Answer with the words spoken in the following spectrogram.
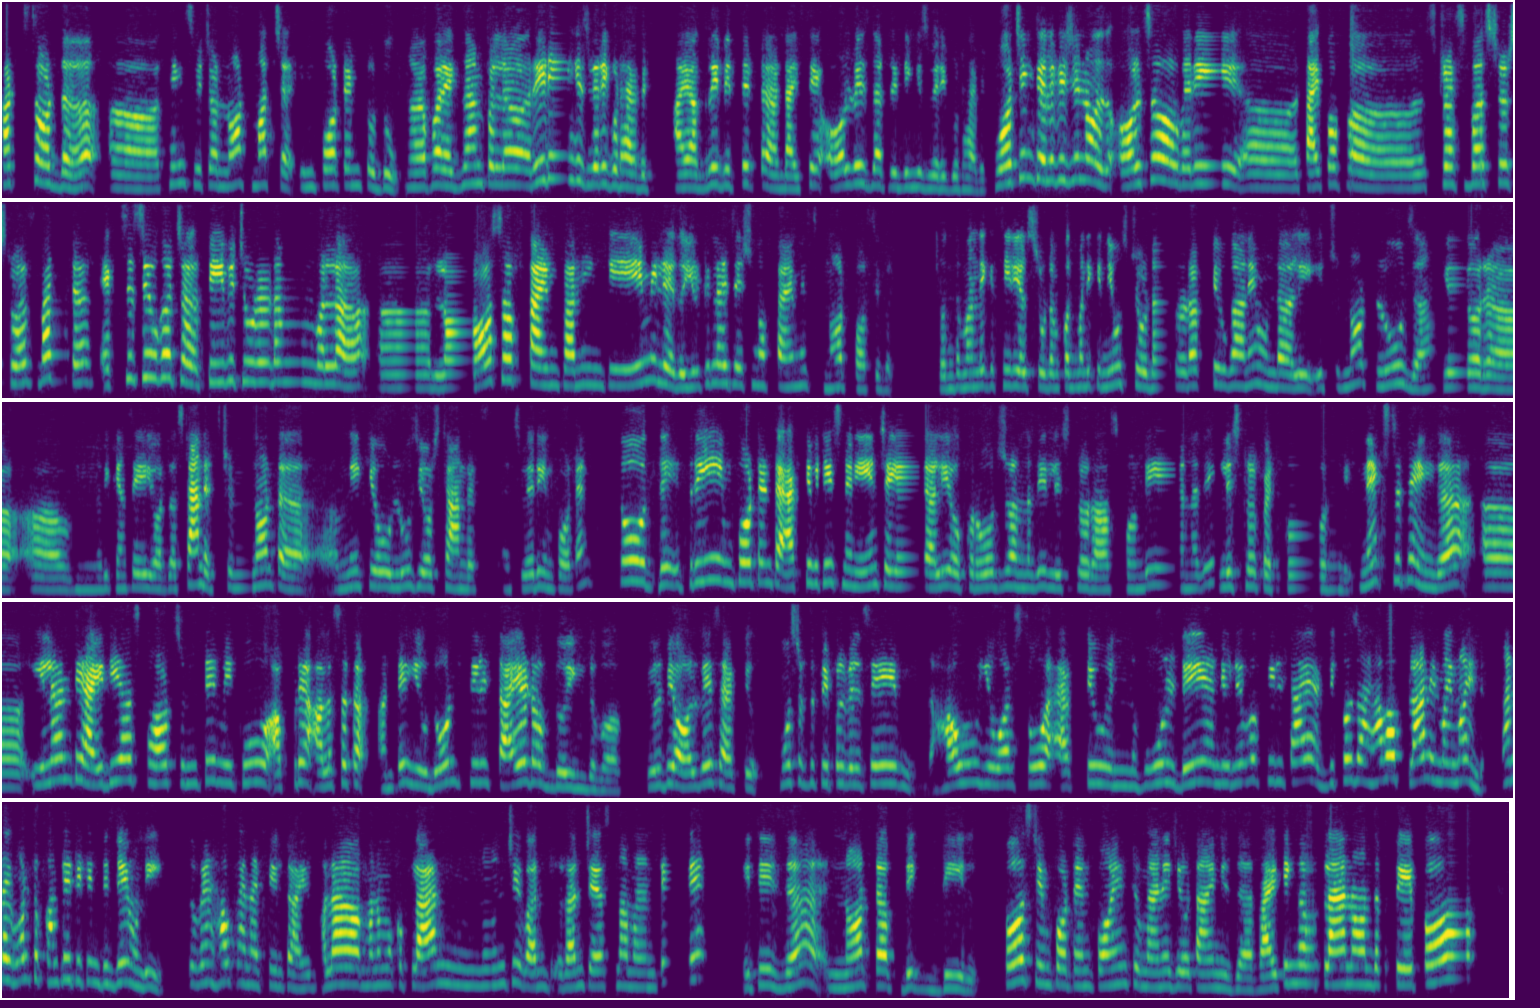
cuts out the uh, things which are not much uh, important to do. Uh, for example, uh, reading is very good habit. I agree with it, and I say always that reading is very good habit. Watching television is also a very uh, type of uh, stress busters to us, but uh, excessive గా TV చూడడం వల్ల loss of time కానీ ఇంకేమీ లేదు utilization of time is not possible కొంతమందికి serials చూడడం కొంతమందికి news చూడడం ప్రొడక్టివ్ గానే ఉండాలి. It should not lose your we can say your the standard should not make you lose your standards it's very important so three important activities నేను ఏం చేయాలి? ఒక రోజు అన్నది లిస్ట్లో రాసుకోండి అన్నది లిస్ట్లో పెట్టుకోండి. నెక్స్ట్ థింగ్ uh, ఇలాంటి ఐడియాస్ థాట్స్ ఉంటే మీకు అప్పుడే అలసట అంటే you don't feel tired of doing the work you will be always active most of the people will say how you are so active in the whole day and you never feel tired because i have a plan in my mind and i want to complete it in this day only so when how can I feel tired అలా మనం ఒక plan నుంచి run చేస్తున్నామంటే it is not a big deal first important point to manage your time is writing a plan on the paper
